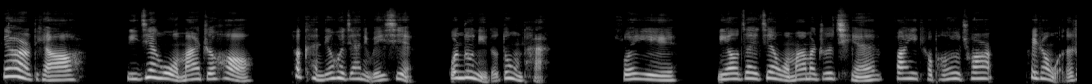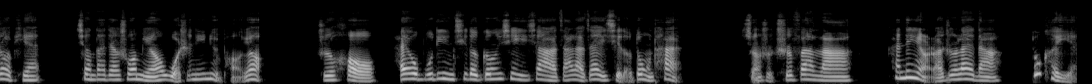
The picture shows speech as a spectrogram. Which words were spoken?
第二条，你见过我妈之后，她肯定会加你微信，关注你的动态，所以你要在见我妈妈之前发一条朋友圈，配上我的照片，向大家说明我是你女朋友。之后还要不定期的更新一下咱俩在一起的动态，像是吃饭啦、看电影了之类的都可以。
